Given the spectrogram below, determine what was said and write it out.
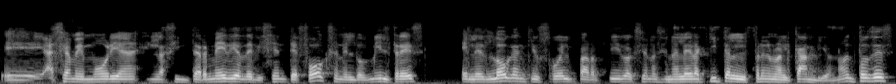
eh, hacia memoria en las intermedias de Vicente Fox en el 2003, el eslogan que usó el Partido Acción Nacional era quítale el freno al cambio, ¿no? Entonces,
